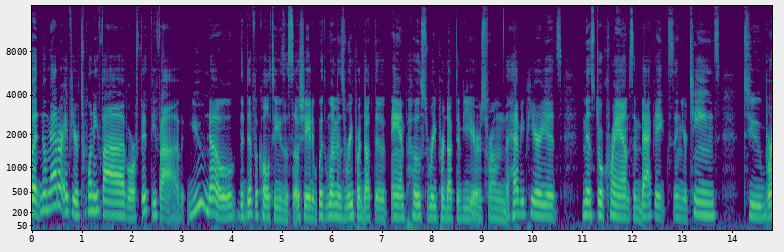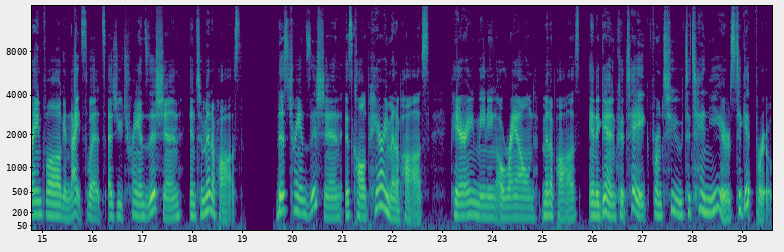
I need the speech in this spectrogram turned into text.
but no matter if you're 25 or 55, you know the difficulties associated with women's reproductive and post reproductive years from the heavy periods, menstrual cramps, and backaches in your teens to brain fog and night sweats as you transition into menopause. This transition is called perimenopause. Peri meaning around menopause, and again could take from two to 10 years to get through.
